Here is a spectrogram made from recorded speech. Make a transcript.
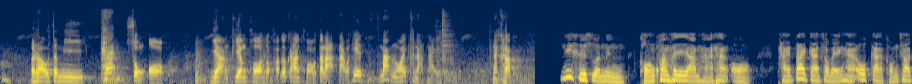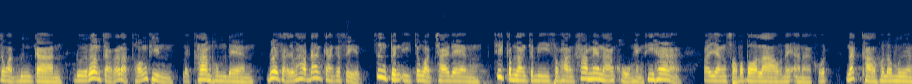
ค่ะเราจะมีแพะส่งออก อย่างเพียงพอต่อความต้องการของตลาดต่างประเทศมากน้อยขนาดไหนนะครับ นี่คือส่วนหนึ่งของความพยายามหาทางออก ภายใต้การแสวงหาโอกาสของชาวจังหวัดบึงการ โดยเริ่มจากระดับท้องถิ่นและข้ามพรมแดน ด้วยศักยภาพด้านการเกษตร ซึ่งเป็นอีกจังหวัดชายแดน ที่กำลังจะมีสะพานข้ามแม่น้ำโขงแห่งที่ 5 ไปยังสปปลาวในอนาคต นักข่าวพลเมือง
